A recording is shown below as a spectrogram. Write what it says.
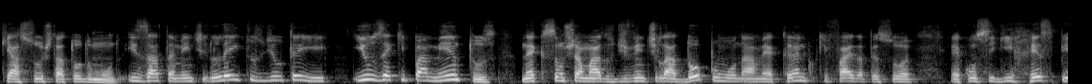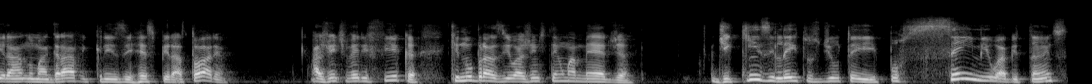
que assusta a todo mundo? Exatamente leitos de UTI. E os equipamentos, né, que são chamados de ventilador pulmonar mecânico, que faz a pessoa é, conseguir respirar numa grave crise respiratória, a gente verifica que no Brasil a gente tem uma média de 15 leitos de UTI por 100 mil habitantes,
